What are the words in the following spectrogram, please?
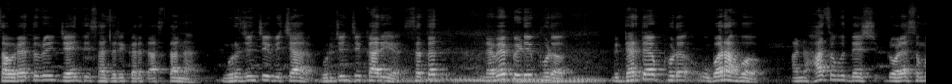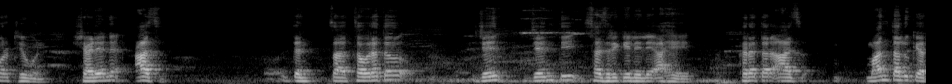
चौऱ्याहत्तरवी जयंती साजरी करत असताना गुरुजींचे विचार गुरुजींचे कार्य सतत नव्या पिढी पुढं विद्यार्थ्या पुढं उभं राहावं आणि हाच उद्देश डोळ्यासमोर ठेवून शाळेने आज त्यांचा चौऱ्याहत्तर जय जयंती साजरी केलेली आहे. खरं तर आज मान तालुक्यात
